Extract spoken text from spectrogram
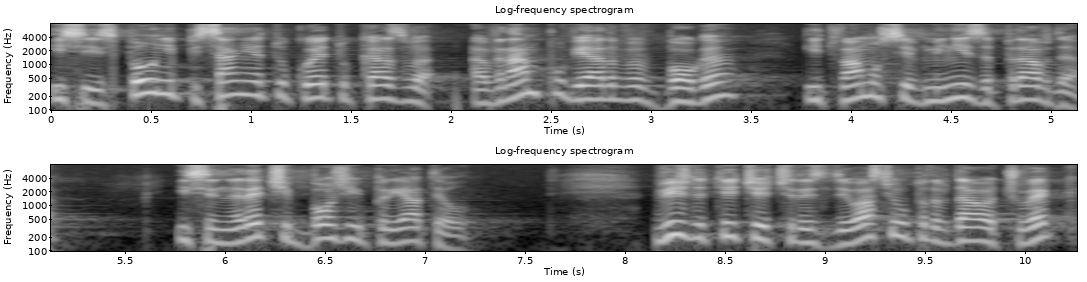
И се изпълни писанието, което казва Авраам повярва в Бога и това му се вмени за правда. И се нарече Божий приятел. Виждате, че чрез дела се оправдава човек,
